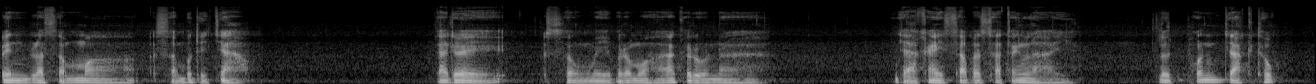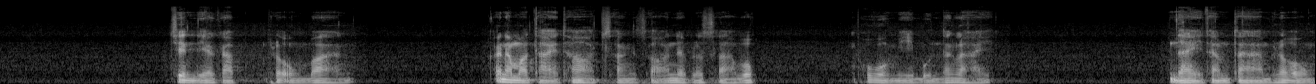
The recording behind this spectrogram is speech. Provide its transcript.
เป็นพระสัมมาสัมพุทธเจ้าและด้วยทรงมีพระมหากรุณา อยากให้สรรพสัตว์ทั้งหลาย หลุดพ้นจากทุกข์ เช่นเดียวกับพระองค์บ้าง ก็นำมาถ่ายทอดสั่งสอนในพระสาวก ผู้มีบุญทั้งหลาย ได้ทำตามพระองค์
